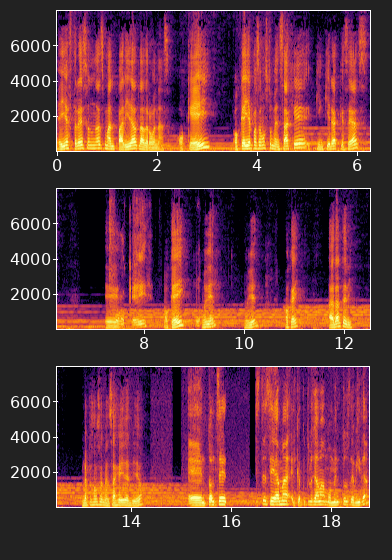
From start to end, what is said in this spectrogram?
Ellas tres son unas malparidas ladronas. Ok, ok, ya pasamos tu mensaje, quien quiera que seas. Eh, ok. Ok, muy bien, muy bien. Ok, adelante, Di. Ya pasamos el mensaje ahí del video. Eh, entonces, este se llama, el capítulo se llama Momentos de Vida.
